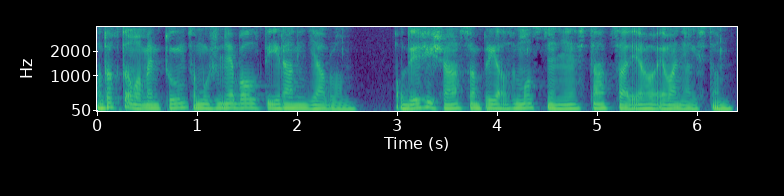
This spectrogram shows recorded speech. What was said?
Od tohto momentu som už nebol týraný diablom. Od Ježiša som prijal zmocnenie stať sa jeho evangelistom.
